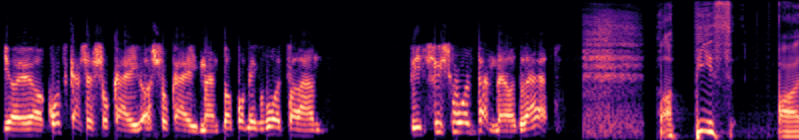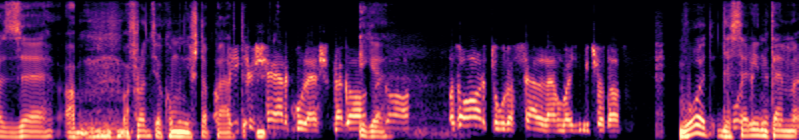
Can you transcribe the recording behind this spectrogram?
ja, a kockás az sokáig, az sokáig ment, abban még volt talán PIF is volt benne, az lehet? A PIF az a, a francia kommunista párt... A PIF és Herkules, meg, a, igen. meg a, az Artúr, a szellem, vagy micsoda. Volt, de Volt szerintem,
